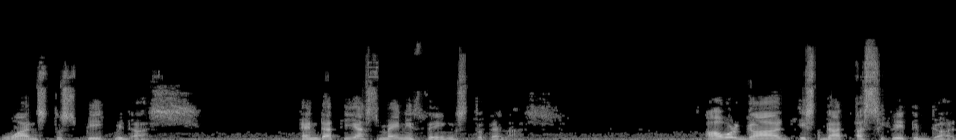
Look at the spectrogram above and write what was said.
wants to speak with us and that He has many things to tell us. Our God is not a secretive God.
